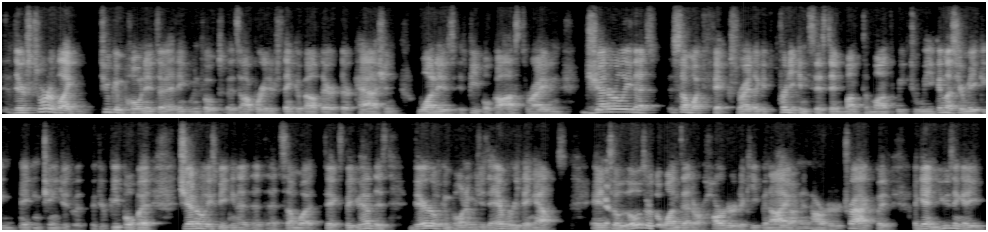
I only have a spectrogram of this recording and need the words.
there's sort of like two components I think when folks as operators think about their their cash and one is is people costs right? And generally that's somewhat fixed right? Like it's pretty consistent month to month week to week unless you're making making changes with with your people but generally speaking that, that that's somewhat fixed. But you have this variable component which is everything else. And yeah. so those are the ones that are harder to keep an eye on and harder to track but again using a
